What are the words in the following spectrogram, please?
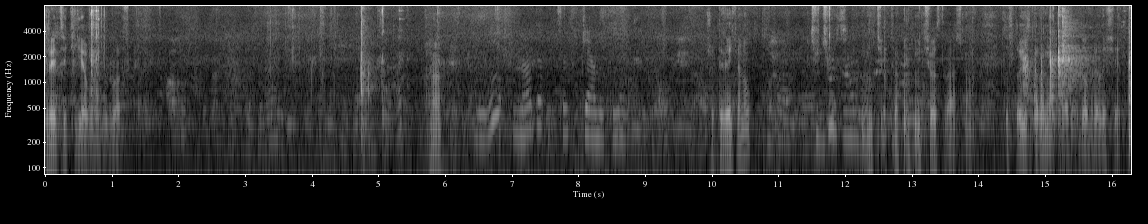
30 євро, будь ласка. Ага. Мені треба це як. Що ти витягнув? Чуть-чуть. Нічого, нічого страшного. То з тої сторони треба, добре лишити.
